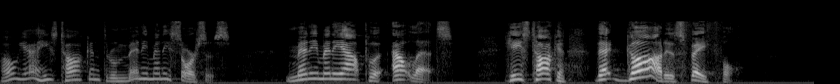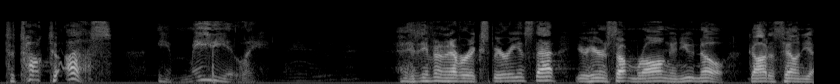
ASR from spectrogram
Oh, yeah, he's talking through many, many sources, many, many output outlets. He's talking that God is faithful to talk to us immediately. Has anyone ever experienced that? You're hearing something wrong and you know God is telling you,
